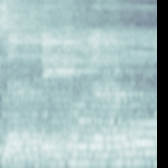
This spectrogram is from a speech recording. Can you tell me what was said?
يسبح له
